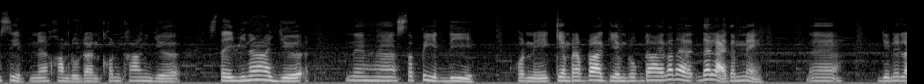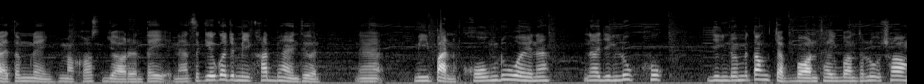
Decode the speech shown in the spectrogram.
90 นะ ความดุดันค่อนข้างเยอะสเตมิน่าเยอะนะฮะสปีดดี คนนี้เกมรับได้เกมรุกได้แล้วได้ได้หลายตำแหน่งนะฮะยืนได้หลายตำแหน่งมาคอสยอร์เรนเต้นะสกิลก็จะมีคัต behind turn นะฮะ มีปั่นโค้งด้วยนะนะยิงลูกฮุก ยิงโดยไม่ต้องจับบอลแทงบอลทะลุช่อง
